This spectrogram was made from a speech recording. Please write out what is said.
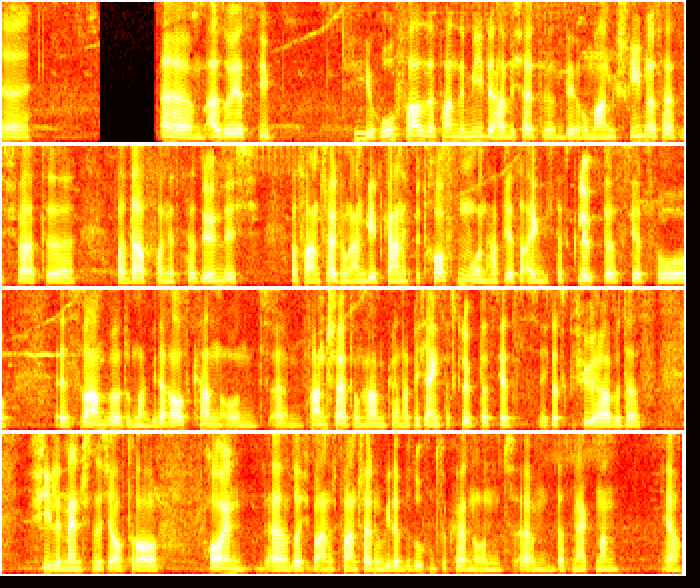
Äh? Ähm, also jetzt die die Hochphase der Pandemie, da habe ich halt den Roman geschrieben. Das heißt, ich war, war davon jetzt persönlich, was Veranstaltungen angeht, gar nicht betroffen und habe jetzt eigentlich das Glück, dass jetzt, wo es warm wird und man wieder raus kann und ähm, Veranstaltungen haben kann, habe ich eigentlich das Glück, dass jetzt ich das Gefühl habe, dass viele Menschen sich auch darauf freuen, äh, solche Veranstaltungen wieder besuchen zu können. Und ähm, das merkt man, ja.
